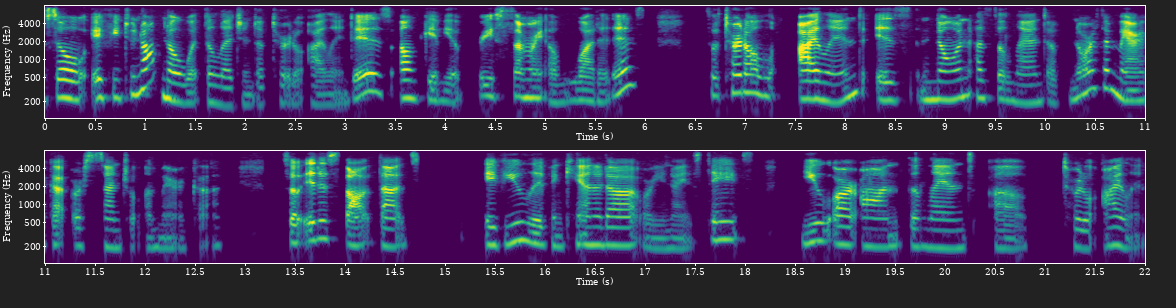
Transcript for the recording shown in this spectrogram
So if you do not know what the legend of Turtle Island is, I'll give you a brief summary of what it is. So Turtle Island is known as the land of North America or Central America. So it is thought that if you live in Canada or United States, you are on the land of Turtle Island.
